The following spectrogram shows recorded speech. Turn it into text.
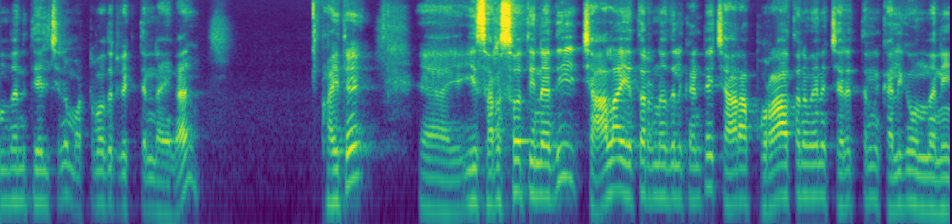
ఉందని తేల్చిన మొట్టమొదటి వ్యక్తి అండి ఆయన. అయితే ఈ సరస్వతి నది చాలా ఇతర నదుల కంటే చాలా పురాతనమైన చరిత్రను కలిగి ఉందని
